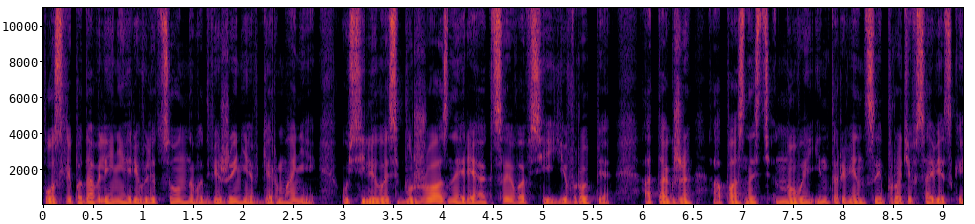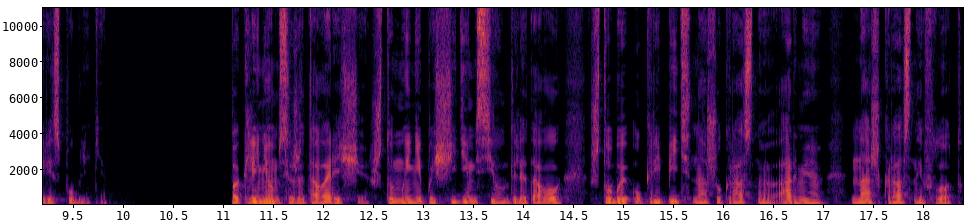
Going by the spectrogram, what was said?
После подавления революционного движения в Германии усилилась буржуазная реакция во всей Европе, а также опасность новой интервенции против Советской Республики. Поклянёмся же, товарищи, что мы не пощадим сил для того, чтобы укрепить нашу Красную армию, наш Красный флот.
